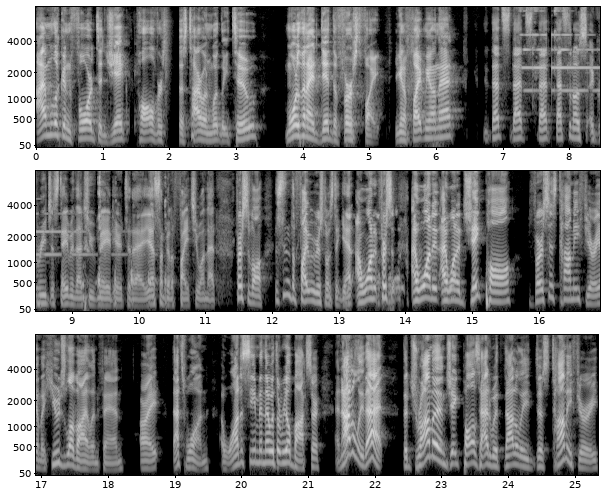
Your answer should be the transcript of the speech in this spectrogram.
I'm looking forward to Jake Paul versus Tyron Woodley too, more than I did the first fight. You're going to fight me on that? That's that's that that's the most egregious statement that you've made here today. Yes, I'm going to fight you on that. First of all, this isn't the fight we were supposed to get. I wanted first. I wanted I wanted Jake Paul versus Tommy Fury. I'm a huge Love Island fan. All right. That's one. I want to see him in there with a real boxer. And not only that, the drama and Jake Paul's had with not only just Tommy Fury,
